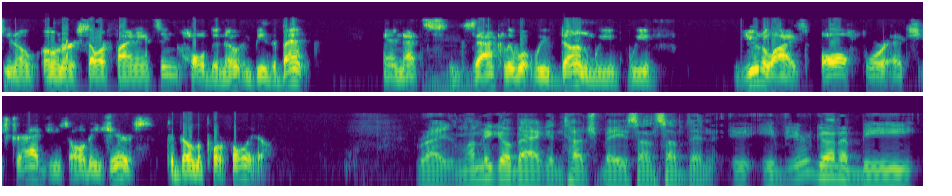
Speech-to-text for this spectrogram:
you know, owner seller financing, hold the note and be the bank. And that's mm-hmm. exactly what we've done. We've, we've utilized all four exit strategies all these years to build a portfolio. Right. And let me go back and touch base on something. If you're going to be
